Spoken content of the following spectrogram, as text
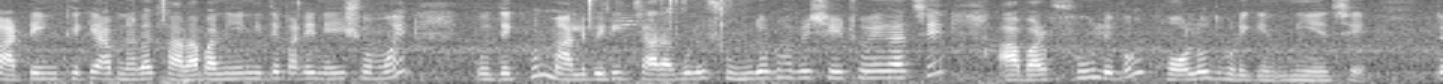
কাটিং থেকে আপনারা চারা বানিয়ে নিতে পারেন এই সময়। তো দেখুন, মালবেরির চারাগুলো সুন্দরভাবে সেট হয়ে গেছে। আবার ফুল এবং ফলও ধরে নিয়েছে। তো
